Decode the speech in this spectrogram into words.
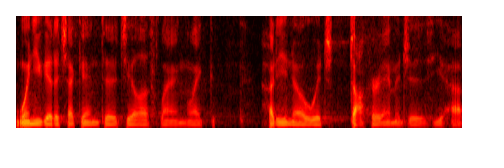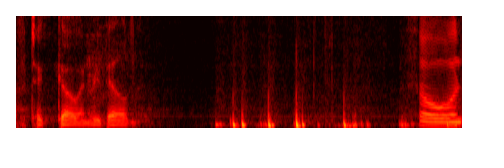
when you get a check into glslang, like how do you know which Docker images you have to go and rebuild? So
